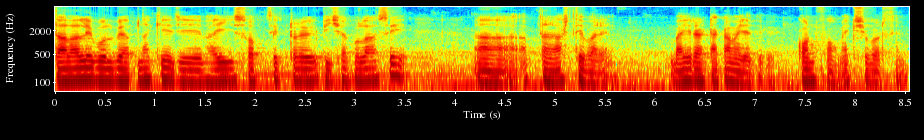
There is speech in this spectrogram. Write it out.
দালালে বলবে আপনাকে যে, ভাই, সব সেক্টরে পিছা খোলা আছে আপনারা আসতে পারেন। ভাইরা টাকা মেরে দেবে কনফার্ম একশো পার্সেন্ট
